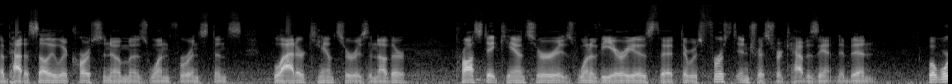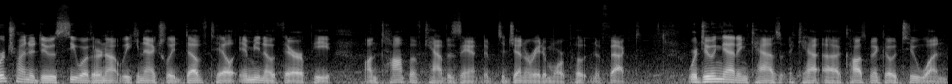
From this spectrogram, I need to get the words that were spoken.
Hepatocellular carcinoma is one, for instance. Bladder cancer is another. Prostate cancer is one of the areas that there was first interest for cabozantinib in. What we're trying to do is see whether or not we can actually dovetail immunotherapy on top of cabozantinib to generate a more potent effect. We're doing that in uh, Cosmic 021.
